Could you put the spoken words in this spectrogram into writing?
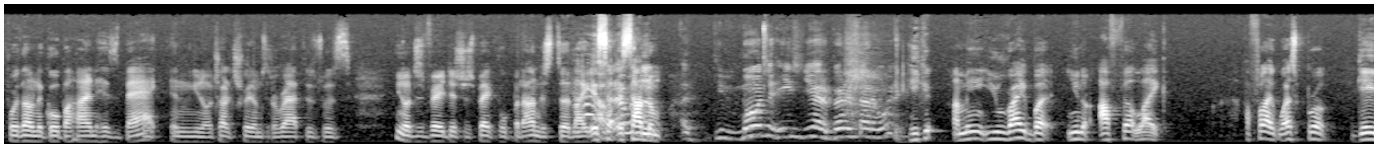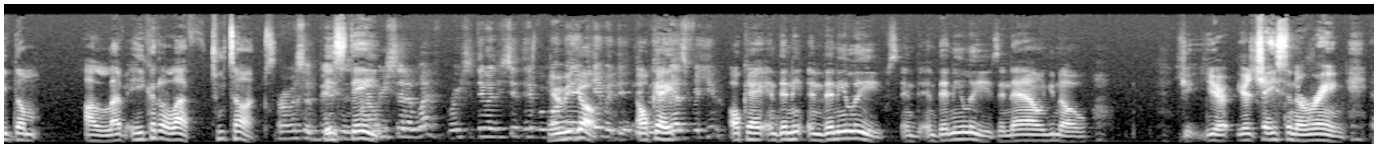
for them to go behind his back and you know try to trade him to the Raptors was, you know, just very disrespectful. But I understood like it's it's time to. a- a- you went to the East, you had a better shot of winning. He could. I mean, you're right, but you know, I felt like, I felt like Westbrook gave them 11. He could have left two times. Bro, it's a business, stayed. bro. He should have left. Bro, he should do what he should do Here we go. Did. Okay. for you. Okay, and then he and then he leaves, and and then he leaves, and now you know. You, you're you're chasing the ring.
